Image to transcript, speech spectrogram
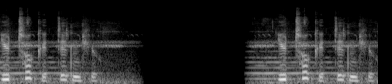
You took it, didn't you? You took it, didn't you?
